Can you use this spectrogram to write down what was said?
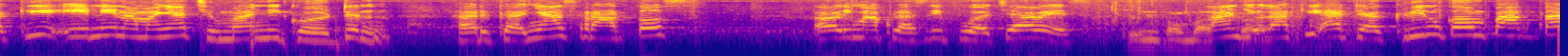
lagi ini namanya Jemani Golden harganya 115.000 aja wes. Green Compacta. Lanjut lagi ada Green Compacta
